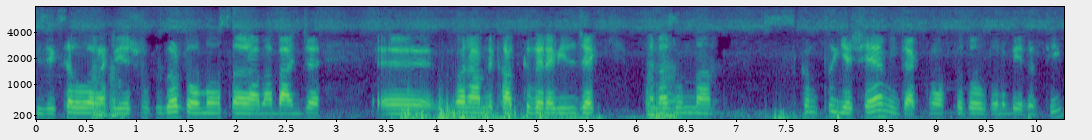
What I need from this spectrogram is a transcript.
Fiziksel Hı olarak hı. bir yaş 34 olmasına rağmen bence e, önemli katkı verebilecek Hı en hı. azından sıkıntı yaşayamayacak noktada olduğunu belirteyim.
